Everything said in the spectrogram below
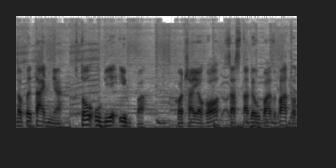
Но питання, хто уб'є імпа? Хоча його застадив Базбатон.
